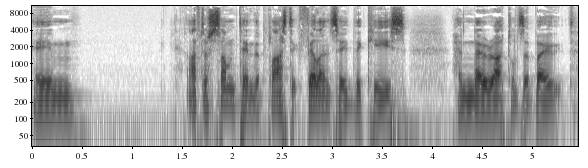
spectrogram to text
Um, after some time, the plastic fell inside the case and now rattles about.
